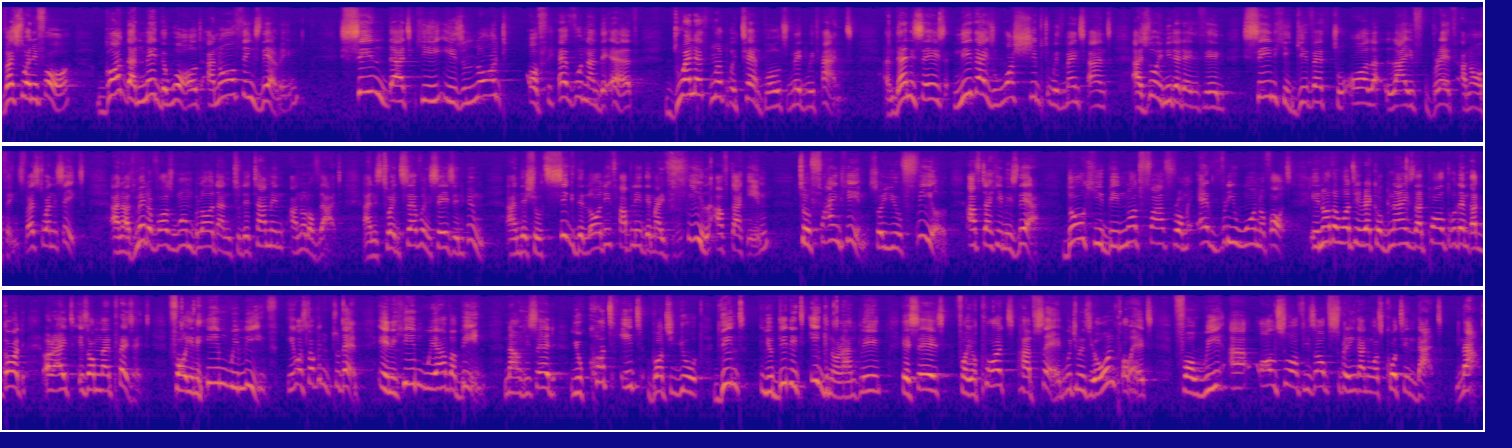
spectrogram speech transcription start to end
Verse 24 God that made the world and all things therein, seeing that he is Lord of heaven and the earth, dwelleth not with temples made with hands. And then he says, Neither is worshipped with men's hands as though he needed anything, seeing he giveth to all life, breath, and all things. Verse 26 and hath made of us one blood and to determine and all of that. And it's 27, it says in him, and they should seek the Lord if happily they might feel after him to find him. So you feel after him is there. Though he be not far from every one of us. In other words, he recognized that Paul told them that God, all right, is omnipresent. For in him we live. He was talking to them. In him we have a being. Now he said, You caught it, but you didn't, you did it ignorantly. He says, For your poets have said, which means your own poets, for we are also of his offspring, and he was quoting that. Now,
